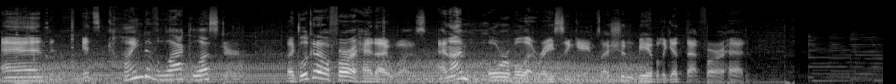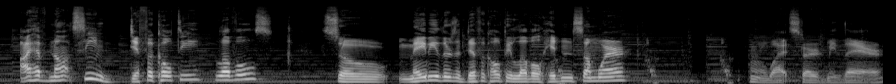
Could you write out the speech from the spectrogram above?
And it's kind of lackluster. Like, look at how far ahead I was. And I'm horrible at racing games. I shouldn't be able to get that far ahead. I have not seen difficulty levels, so maybe there's a difficulty level hidden somewhere. I don't know why it started me there.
